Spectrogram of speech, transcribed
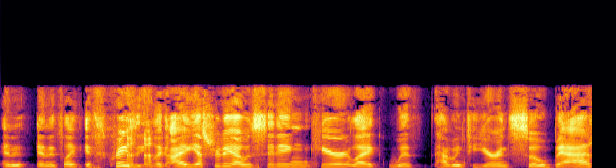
and it, and it's like it's crazy. like I yesterday, I was sitting here like with having to urine so bad.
